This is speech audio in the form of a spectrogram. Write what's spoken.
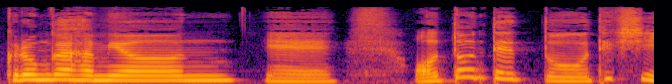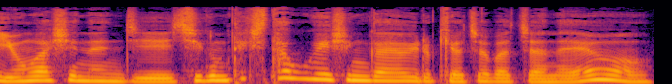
그런가 하면, 예, 어떤 때 또 택시 이용하시는지, 지금 택시 타고 계신가요? 이렇게 여쭤봤잖아요.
